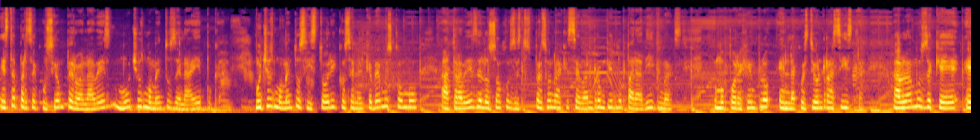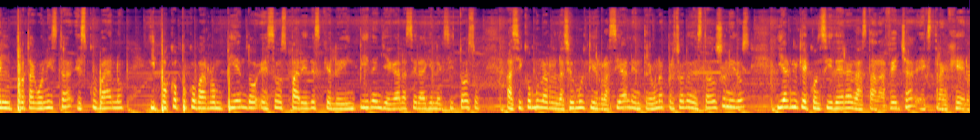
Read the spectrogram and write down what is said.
esta persecución, pero a la vez muchos momentos de la época, muchos momentos históricos en el que vemos cómo a través de los ojos de estos personajes se van rompiendo paradigmas, como por ejemplo en la cuestión racista. Hablamos de que el protagonista es cubano y poco a poco va rompiendo esas paredes que le impiden llegar a ser alguien exitoso, así como una relación multirracial entre una persona de Estados Unidos y alguien que consideran hasta la fecha extranjero.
